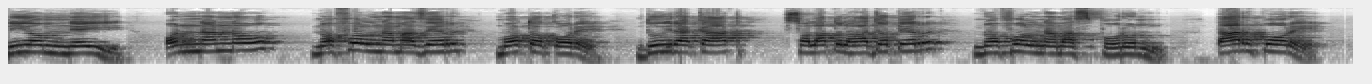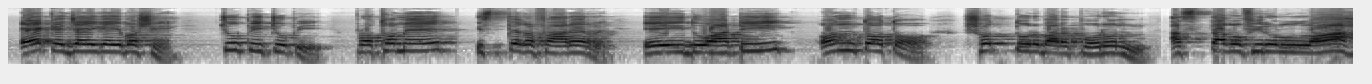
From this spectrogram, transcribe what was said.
নিয়ম নেই। অন্যান্য নফল নামাজের মতো করে দুই রাকাত সলাতুল হাজতের নফল নামাজ পড়ুন। তারপরে এক জায়গায় বসে চুপি চুপি প্রথমে ইস্তেগফারের এই দোয়াটি অন্তত সত্তর বার পড়ুন। আস্তাগফিরুল্লাহ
